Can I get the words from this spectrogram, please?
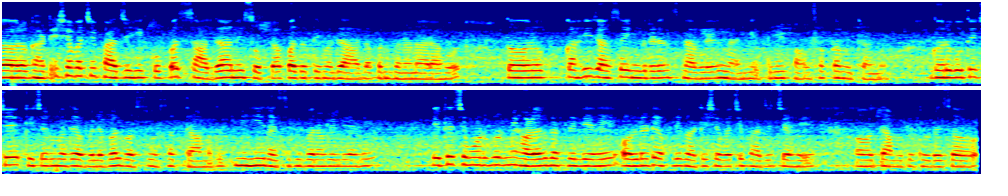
तर घाटी शेवाची भाजी ही खूपच साध्या आणि सोप्या पद्धतीमध्ये आज आपण बनवणार आहोत. तर काही जास्त इन्ग्रेडियंट्स लागलेले नाही आहेत तुम्ही पाहू शकता मित्रांनो. घरगुती जे किचनमध्ये अवेलेबल वस्तू असतात त्यामध्येच मी ही रेसिपी बनवलेली आहे. इथे चिमूटभर मी हळद घातलेली आहे. ऑलरेडी आपली घाटी शेवाची भाजी जी आहे त्यामध्ये थोडंसं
